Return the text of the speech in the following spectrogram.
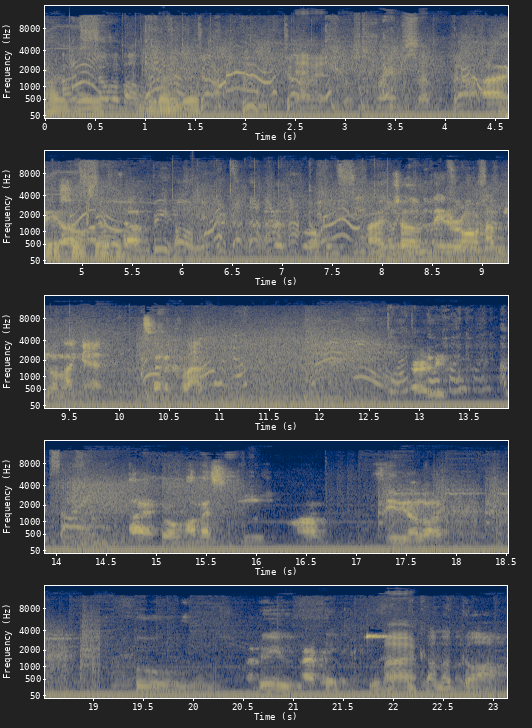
Alright, I'm so You you. gotta go. Damn it, it was frame 7. I, Good uh, shit, Saber. I told later on I'll be on like at 10 o'clock. Early. on. I'm sorry. Alright, bro. I'll message you. Um, see you alone. Who Do you Alright, think you Bye. have become a god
